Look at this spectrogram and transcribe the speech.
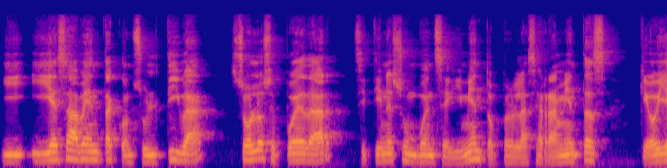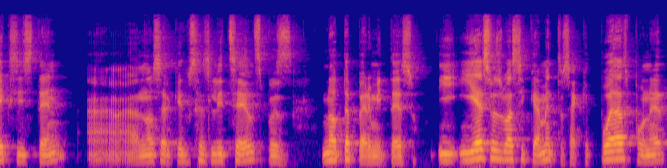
Y, y esa venta consultiva solo se puede dar si tienes un buen seguimiento, pero las herramientas que hoy existen, a no ser que uses lead sales, pues no te permite eso. Y, y eso es básicamente, o sea, que puedas poner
